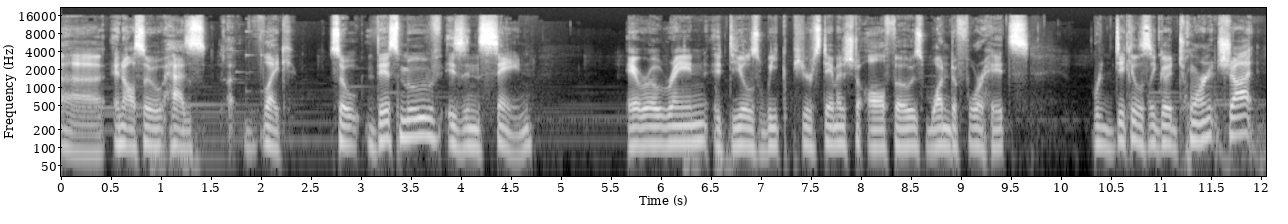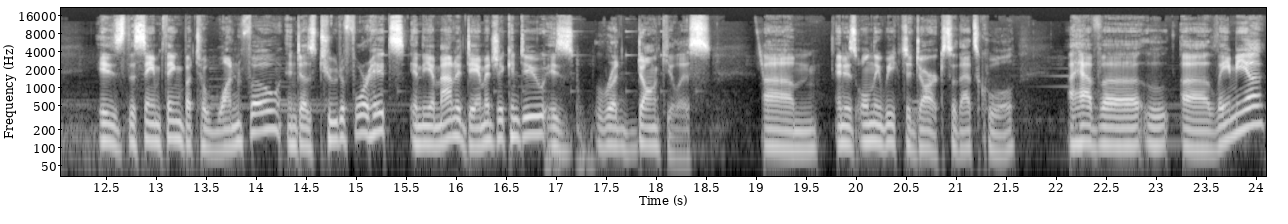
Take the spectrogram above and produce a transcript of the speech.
Uh, and also has, uh, like, so this move is insane. Arrow Rain, it deals weak pierce damage to all foes, one to four hits. Ridiculously good. Torrent Shot is the same thing, but to one foe and does two to four hits. And the amount of damage it can do is redonkulous. Um, and is only weak to dark, so that's cool. I have uh, uh, Lamia.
